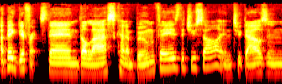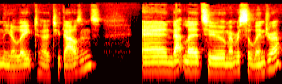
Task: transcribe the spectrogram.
a big difference than the last kind of boom phase that you saw in 2000, you know, late uh, 2000s. And that led to, remember Solyndra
